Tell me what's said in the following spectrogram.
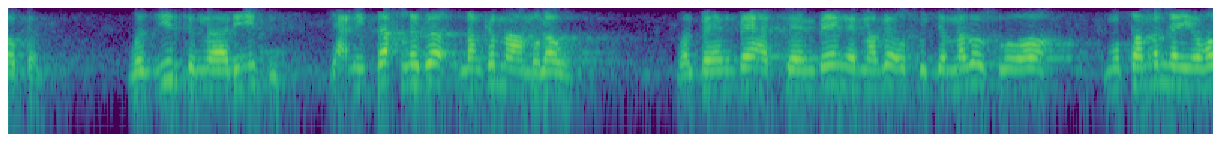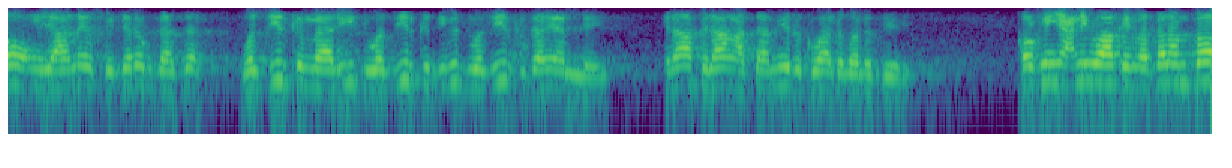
oo kale wasiirka maaliyada yani dakliga lanka maamulaw wal benbe benben maga isku maga isku oo musamalayaho yani isku jarogdaas wasiirka maaliyada wasiirka dibid wasiirka kaya lilay ilaa bilaan hata amirka waa dhawala diri kolka yani waa kay masalan ba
